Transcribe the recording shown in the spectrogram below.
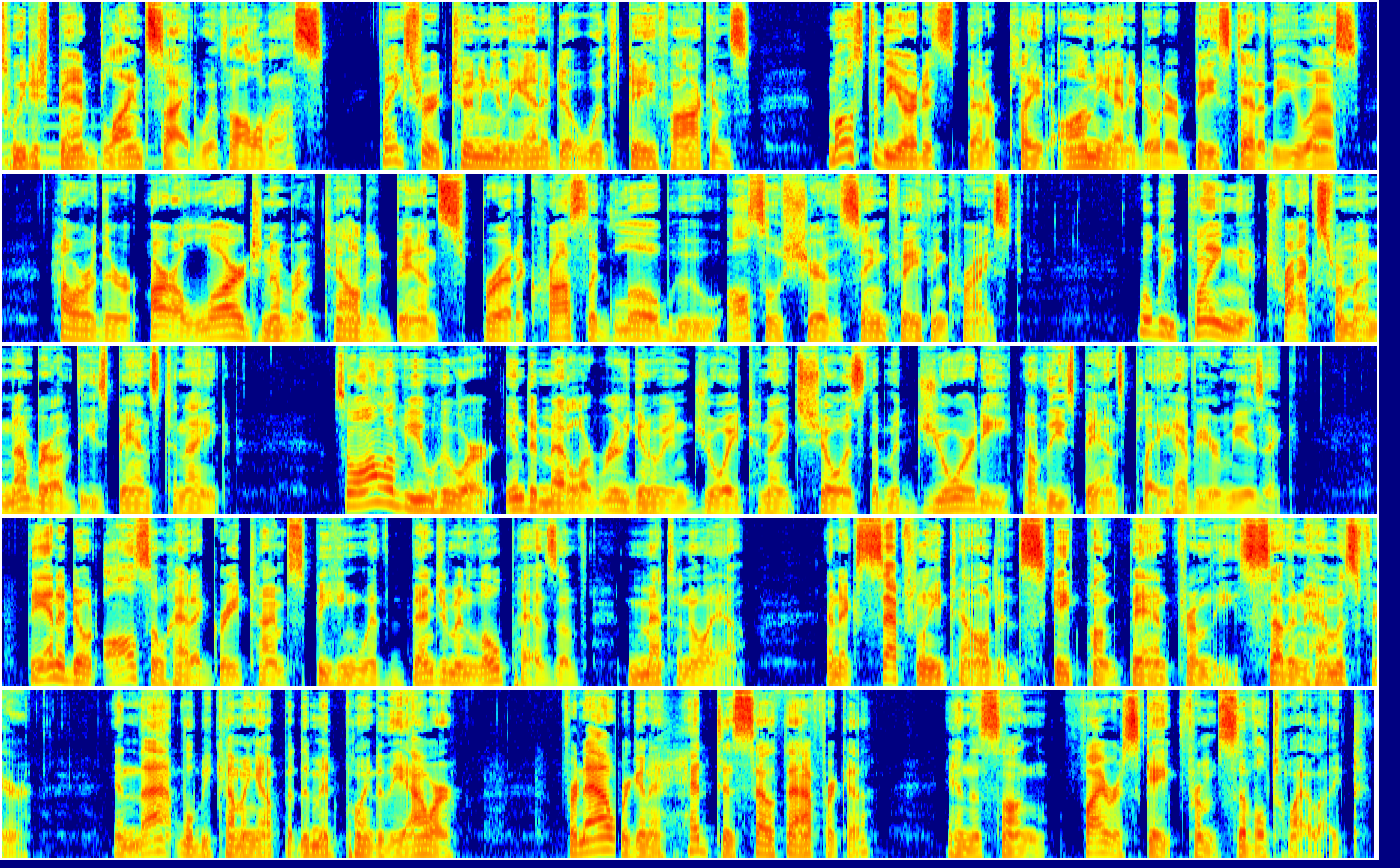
Swedish band Blindside with all of us. Thanks for tuning in The Antidote with Dave Hawkins. Most of the artists that are played on The Antidote are based out of the US. However, there are a large number of talented bands spread across the globe who also share the same faith in Christ. We'll be playing tracks from a number of these bands tonight. So, all of you who are into metal are really going to enjoy tonight's show as the majority of these bands play heavier music. The Antidote also had a great time speaking with Benjamin Lopez of Metanoia, an exceptionally talented skate punk band from the Southern Hemisphere, and that will be coming up at the midpoint of the hour. For now, we're going to head to South Africa and the song Fire Escape from Civil Twilight.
